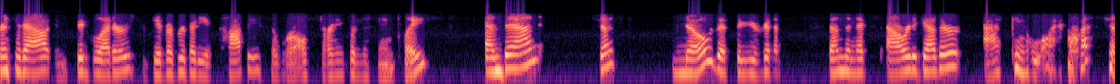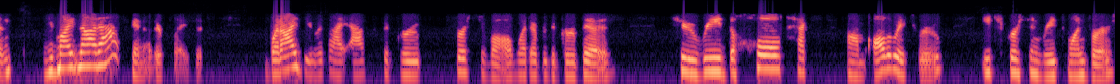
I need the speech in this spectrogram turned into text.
print it out in big letters, give everybody a copy so we're all starting from the same place. And then just know that you're going to spend the next hour together asking a lot of questions you might not ask in other places. What I do is I ask the group, first of all, whatever the group is, to read the whole text um, all the way through. Each person reads one verse.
